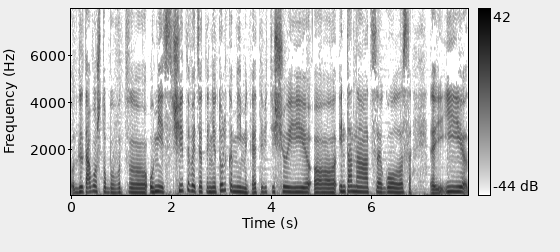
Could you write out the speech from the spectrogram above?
для того, чтобы вот э, уметь считывать, это не только мимика, это ведь еще и э, интонация голоса. И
